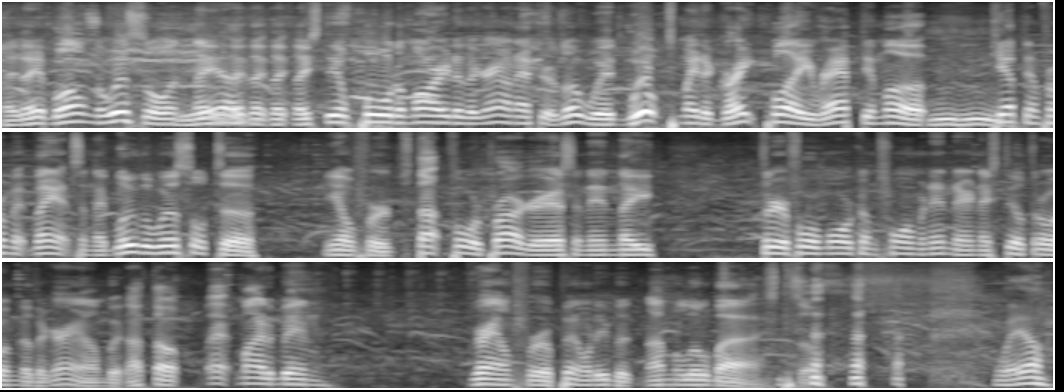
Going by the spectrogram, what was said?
They, they had blown the whistle and Yeah. they, they, they they still pulled Amari to the ground after it was over with. Wilkes made a great play, wrapped him up, Mm-hmm. kept him from advancing. They blew the whistle to, you know, for stop forward progress, and then they three or four more come swarming in there and they still throw him to the ground. But I thought that might have been grounds for a penalty, but I'm a little biased. So Well,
